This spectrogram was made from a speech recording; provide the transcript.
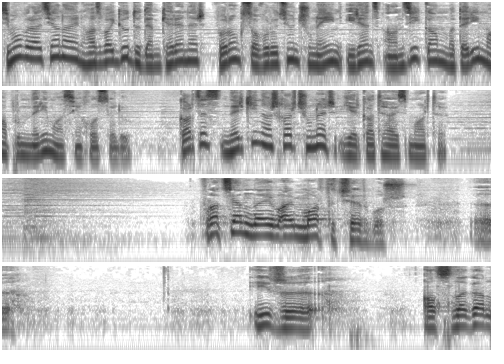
Սիմոն Վրացյանը այն հազվագյուտ դեմքերեն էր, որոնք սովորություն չունեին իրենց անձի կամ մտերիմ ապրումների մասին խոսելու։ Կարծես ներքին աշխարհ չուներ երկաթե այս մարդը։ Ֆրանսիան նաև այն մարդը չէր, որ իր անձնական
